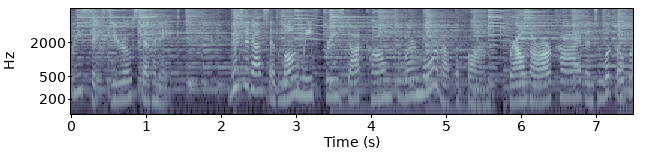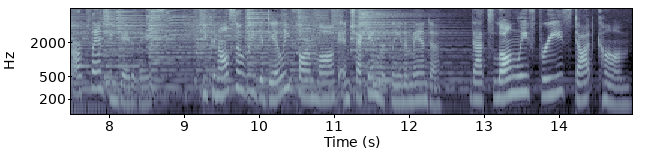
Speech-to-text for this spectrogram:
36078. Visit us at longleafbreeze.com to learn more about the farm, to browse our archive, and to look over our planting database. You can also read the daily farm log and check in with Lee and Amanda. That's longleafbreeze.com.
